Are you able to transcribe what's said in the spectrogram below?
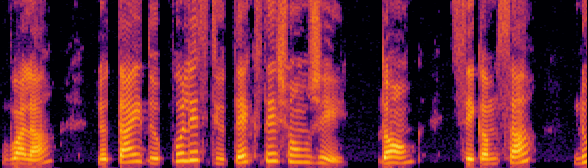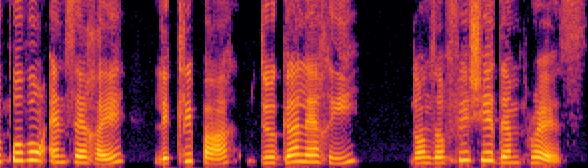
Voilà, le taille de police du texte est changé. Donc, c'est comme ça, nous pouvons insérer les cliparts de galerie dans un fichier d'Impress.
